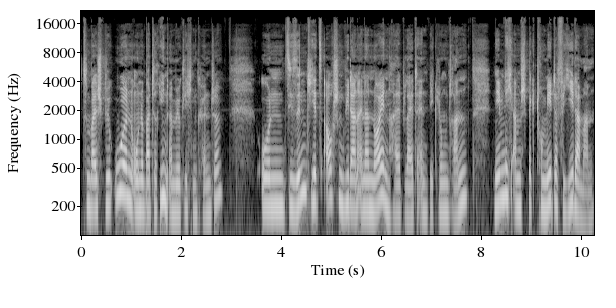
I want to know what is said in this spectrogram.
zum Beispiel Uhren ohne Batterien ermöglichen könnte. Und Sie sind jetzt auch schon wieder an einer neuen Halbleiterentwicklung dran, nämlich am Spektrometer für jedermann.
